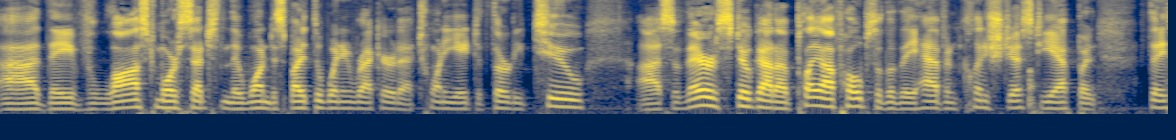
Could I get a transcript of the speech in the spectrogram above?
Uh, they've lost more sets than they won, despite the winning record at twenty-eight to thirty-two. Uh, so they're still got a playoff hopes, although they haven't clinched just yet. But they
